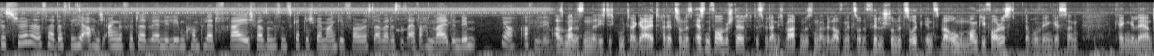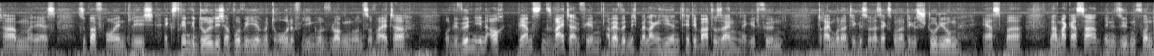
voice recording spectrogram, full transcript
Das Schöne ist halt, dass die hier auch nicht angefüttert werden. Die leben komplett frei. Ich war so ein bisschen skeptisch bei Monkey Forest, aber das ist einfach ein Wald, in dem ja, Affen leben. Asman ist ein richtig guter Guide, hat jetzt schon das Essen vorbestellt, dass wir da nicht warten müssen, weil wir laufen jetzt so eine Viertelstunde zurück ins Warung Monkey Forest, da wo wir ihn gestern kennengelernt haben. Und er ist super freundlich, extrem geduldig, obwohl wir hier mit Drohne fliegen und vloggen und so weiter. Und wir würden ihn auch wärmstens weiterempfehlen, aber er wird nicht mehr lange hier in Tete Batu sein. Er geht für ein dreimonatiges oder sechsmonatiges Studium erstmal nach Makassar in den Süden von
